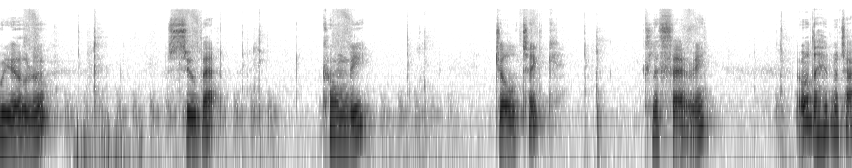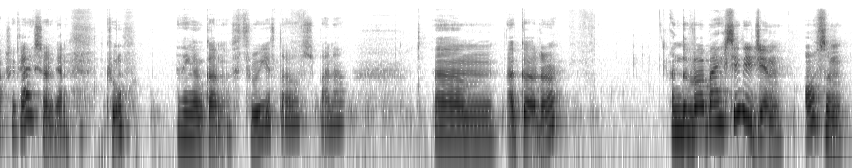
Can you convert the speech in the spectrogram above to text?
Riolu, Zubat, Combee, Joltik, Clefairy. Oh, the Hypnotoxic Laser again. cool. I think I've gotten three of those by now. Um, a Gurdurr. And the Virbank City Gym. Awesome.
